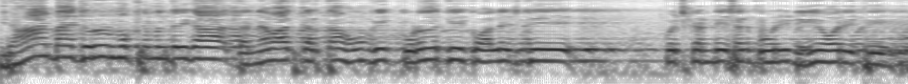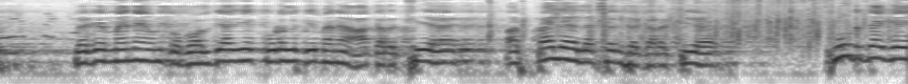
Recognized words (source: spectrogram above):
यहाँ मैं ज़रूर मुख्यमंत्री का धन्यवाद करता हूँ कि कुड़ल की कॉलेज की कुछ कंडीशन पूरी नहीं हो रही थी। लेकिन मैंने उनको बोल दिया, ये कुड़ल की मैंने आकर रखी है और पहले इलेक्शन से कर रखी है। छूट दे के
